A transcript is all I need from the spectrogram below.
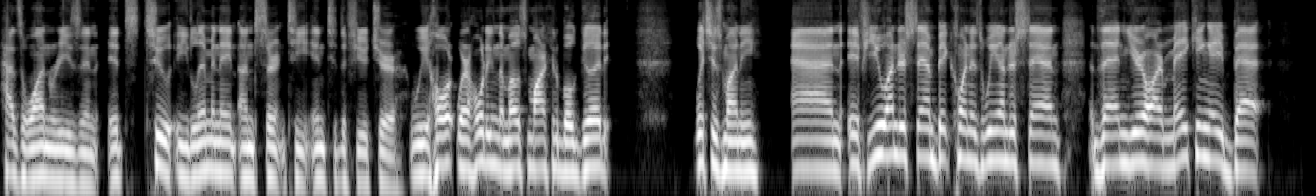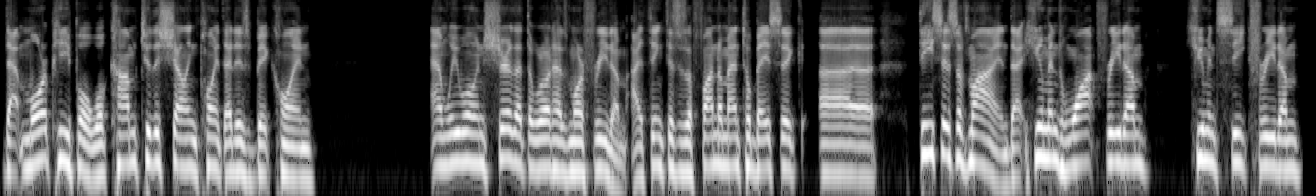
has one reason. It's to eliminate uncertainty into the future. We hold, we're holding the most marketable good, which is money and if you understand Bitcoin as we understand, then you are making a bet that more people will come to the Schelling point that is Bitcoin. And we will ensure that the world has more freedom. I think this is a fundamental, basic uh, thesis of mine that humans want freedom, humans seek freedom.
